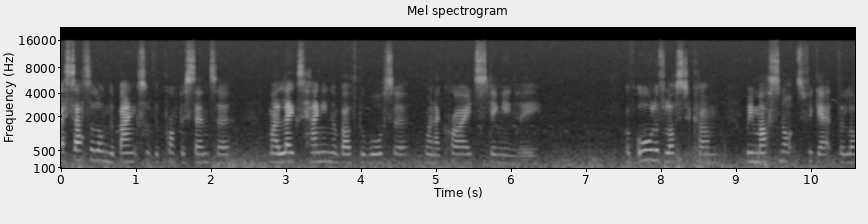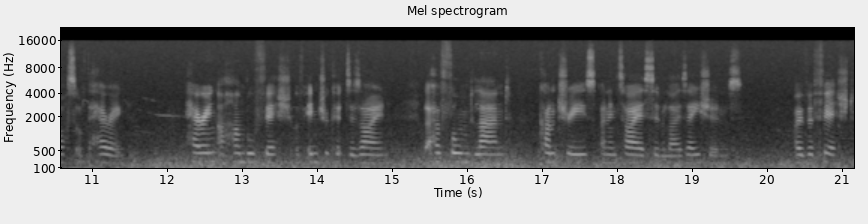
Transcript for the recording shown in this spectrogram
I sat along the banks of the proper centre, my legs hanging above the water when I cried stingingly. Of all of loss to come, we must not forget the loss of the herring herring a humble fish of intricate design that have formed land, countries, and entire civilizations. Overfished,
